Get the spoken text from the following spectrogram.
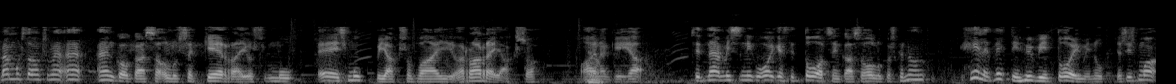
mä en muista onko mä NK kanssa ollut se kerran, just mu, ei smuppijakso vai rarejakso ainakin. Ja sitten nämä, missä niinku oikeasti Tootsin kanssa on ollut, koska ne on helvetin hyvin toiminut. Ja siis mä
